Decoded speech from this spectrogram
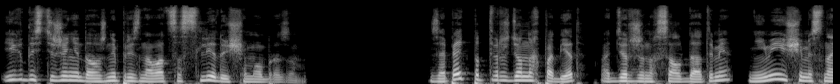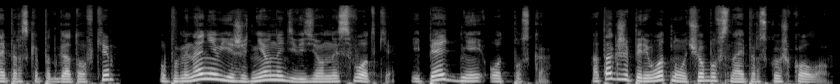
Их достижения должны признаваться следующим образом. За пять подтвержденных побед, одержанных солдатами, не имеющими снайперской подготовки, упоминание в ежедневной дивизионной сводке и пять дней отпуска, а также перевод на учебу в снайперскую школу.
